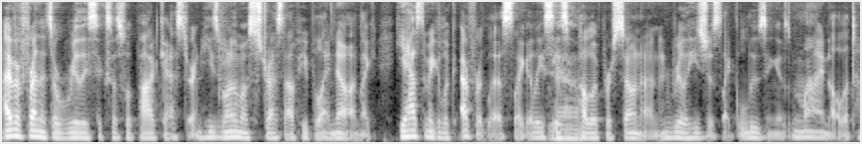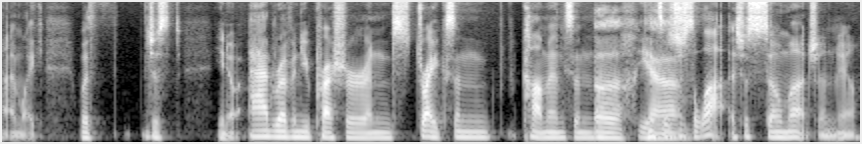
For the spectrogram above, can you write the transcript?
I have a friend that's a really successful podcaster, and he's one of the most stressed out people I know. And like he has to make it look effortless, like at least his public persona. And really, he's just like losing his mind all the time, like with just you know ad revenue pressure and strikes and comments and Ugh, yeah. it's, it's just a lot. It's just so much, and you know,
